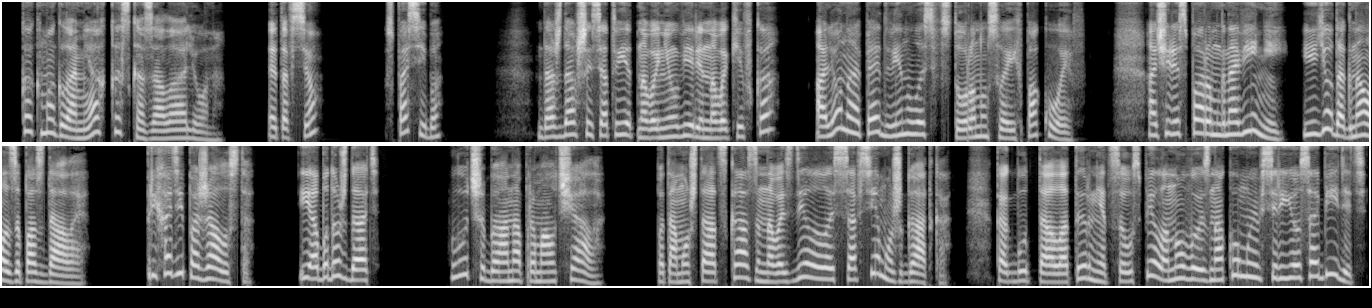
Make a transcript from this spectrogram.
— как могла мягко сказала Алена. «Это все? «Спасибо». Дождавшись ответного неуверенного кивка, Алена опять двинулась в сторону своих покоев. А через пару мгновений ее догнала запоздалая. «Приходи, пожалуйста. Я буду ждать». Лучше бы она промолчала, потому что от сказанного сделалось совсем уж гадко, как будто алатырница успела новую знакомую всерьез обидеть,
